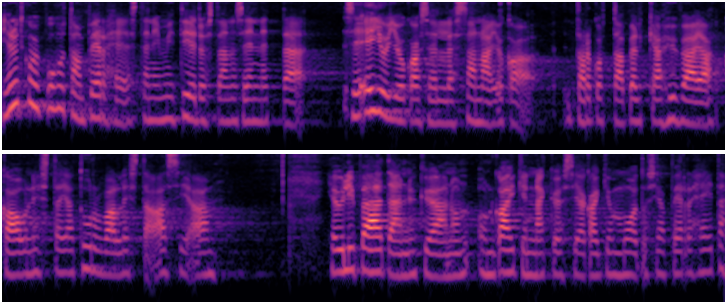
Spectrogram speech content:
Ja nyt kun me puhutaan perheestä, niin me tiedostan sen, että se ei ole jokaiselle sana, joka tarkoittaa pelkkää hyvää ja kaunista ja turvallista asiaa. Ja ylipäätään nykyään on, on kaiken näköisiä ja kaiken muotoisia perheitä.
